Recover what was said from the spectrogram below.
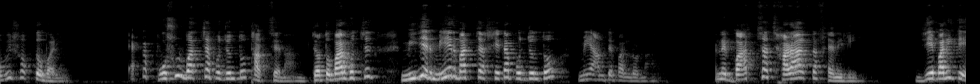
অভিশপ্ত বাড়ি। একটা পশুর বাচ্চা পর্যন্ত থাকছে না। যতবার হচ্ছে নিজের মেয়ের বাচ্চা, সেটা পর্যন্ত মেয়ে আনতে পারল না। মানে বাচ্চা ছাড়া একটা ফ্যামিলি যে বাড়িতে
